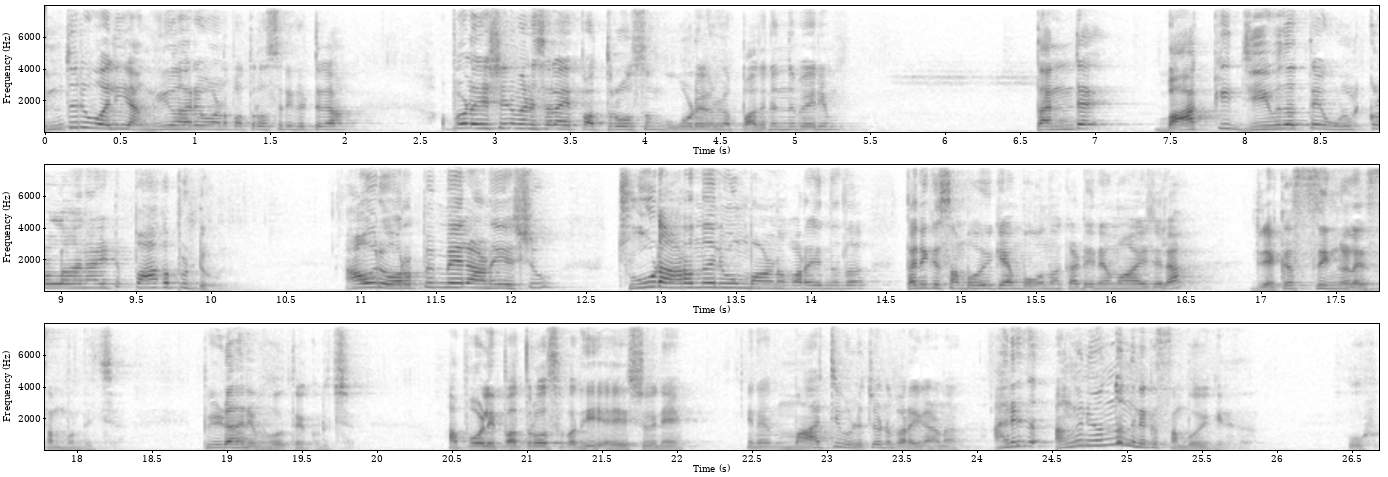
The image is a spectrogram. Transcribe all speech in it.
എന്തൊരു വലിയ അംഗീകാരമാണ് പത്രോസിന് കിട്ടുക? അപ്പോൾ യേശുവിന് മനസ്സിലായി പത്രോസും കൂടെയുള്ള പതിനൊന്ന് പേരും തന്റെ ബാക്കി ജീവിതത്തെ ഉൾക്കൊള്ളാനായിട്ട് പാകപ്പെട്ടു. ആ ഒരു ഉറപ്പിന്മേലാണ് യേശു ചൂടാറുന്നതിന് മുമ്പാണ് പറയുന്നത് തനിക്ക് സംഭവിക്കാൻ പോകുന്ന കഠിനമായ ചില രഹസ്യങ്ങളെ സംബന്ധിച്ച് പീഡാനുഭവത്തെക്കുറിച്ച്. അപ്പോൾ ഈ പത്രോസ് പതി യേശുവിനെ ഇങ്ങനെ മാറ്റി വിളിച്ചുകൊണ്ട് പറയുകയാണ് അരുത് അങ്ങനെയൊന്നും നിനക്ക് സംഭവിക്കരുത്. ഊഹ്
